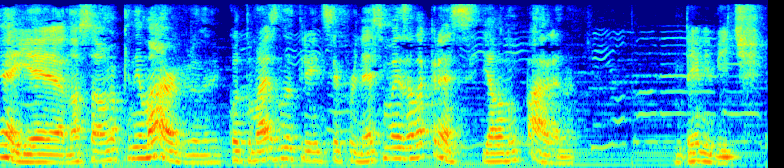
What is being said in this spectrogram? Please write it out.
É, e é, a nossa alma é que nem uma árvore, né? Quanto mais nutrientes você fornece, mais ela cresce. E ela não para, né? Não tem limite.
